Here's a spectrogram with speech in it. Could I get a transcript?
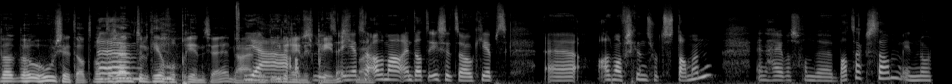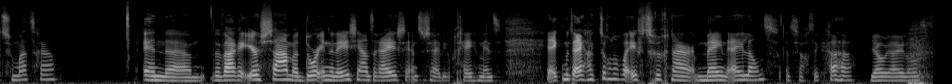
Eh, hoe zit dat? Want er zijn Ehm, natuurlijk heel veel prinsen, hè? Ja, iedereen absoluut. is prins. En je hebt maar- er allemaal, en dat is het ook. Je hebt eh, allemaal verschillende soorten stammen. En hij was van de Batak-stam in Noord-Sumatra. En ehm, we waren eerst samen door Indonesië aan het reizen. En toen zei hij op een gegeven moment... Ja, ik moet eigenlijk toch nog wel even terug naar mijn eiland. En toen dacht ik, haha, jouw eiland.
